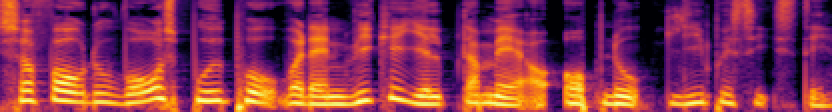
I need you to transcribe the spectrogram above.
Så får du vores bud på, hvordan vi kan hjælpe dig med at opnå lige præcis det.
